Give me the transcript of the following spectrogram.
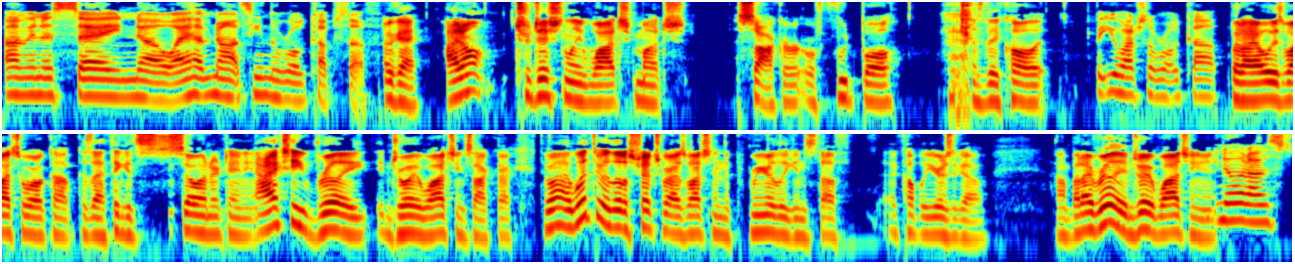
I'm gonna say no. I have not seen the World Cup stuff. Okay, I don't traditionally watch much soccer or football, as they call it, But you watch the World Cup. but I always watch the World Cup because I think it's so entertaining. I actually really enjoy watching soccer. I went through a little stretch where I was watching the Premier League and stuff a couple years ago, um, but I really enjoy watching it. You know what I was?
